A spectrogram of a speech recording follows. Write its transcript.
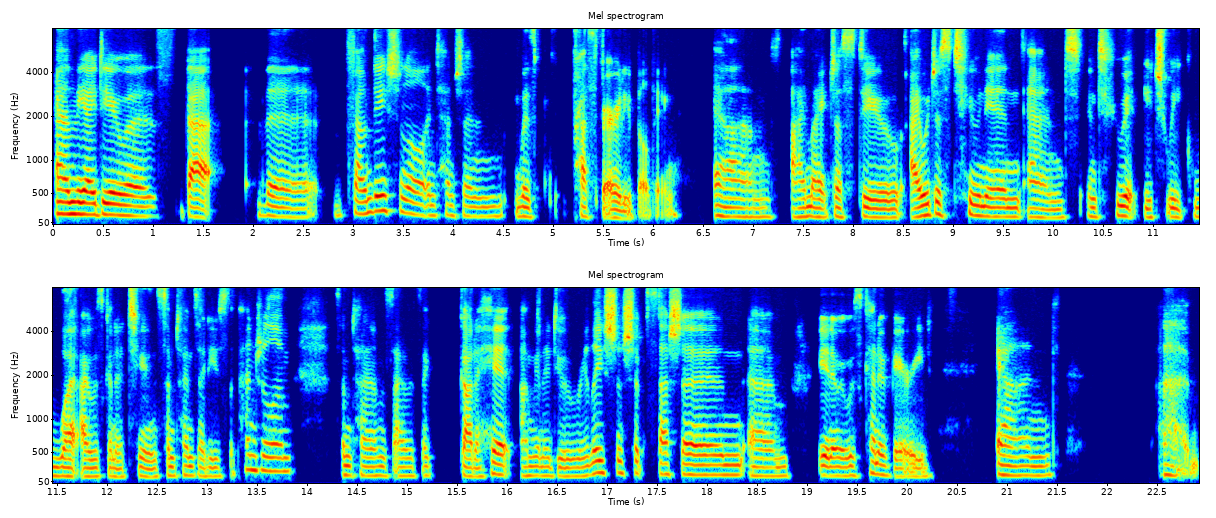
And the idea was that the foundational intention was prosperity building. And I might just do, I would just tune in and intuit each week what I was going to tune. Sometimes I'd use the pendulum. Sometimes I was like, got a hit, I'm going to do a relationship session. Um, you know, it was kind of varied. And um,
